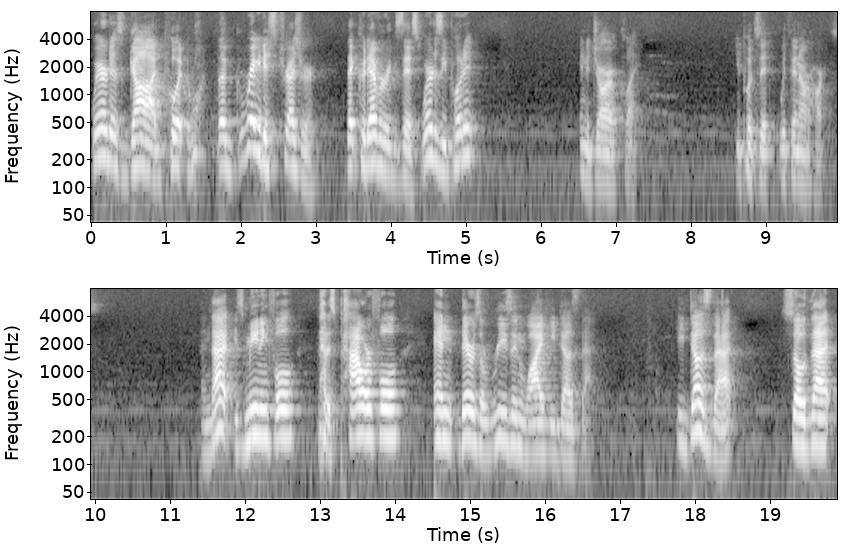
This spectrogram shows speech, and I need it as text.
Where does God put the greatest treasure that could ever exist? Where does He put it? In a jar of clay. He puts it within our hearts. And that is meaningful, that is powerful, and there's a reason why He does that. He does that so that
